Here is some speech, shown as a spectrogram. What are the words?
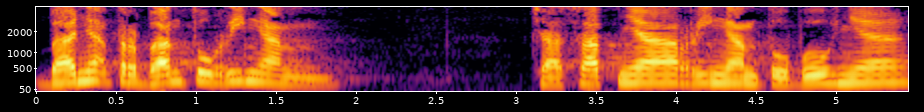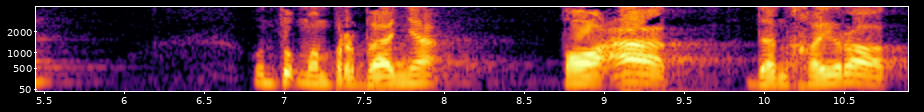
banyak terbantu ringan jasadnya, ringan tubuhnya untuk memperbanyak taat dan khairat.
